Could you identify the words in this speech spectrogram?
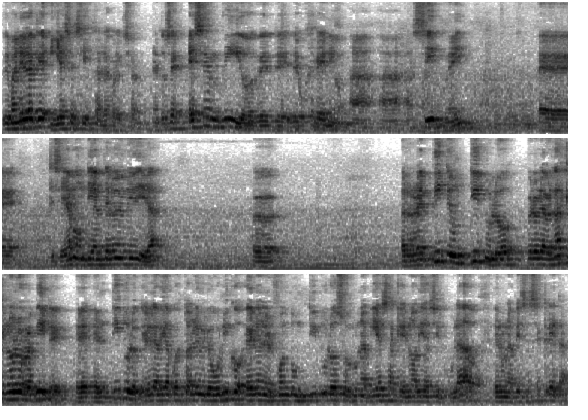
De manera que, y ese sí está en la colección. Entonces, ese envío de, Eugenio a, a, Sydney eh, que se llama Un día entero de mi vida, eh, repite un título, pero la verdad es que no lo repite. Eh, el título que él le había puesto al libro único era en el fondo un título sobre una pieza que no había circulado, era una pieza secreta,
